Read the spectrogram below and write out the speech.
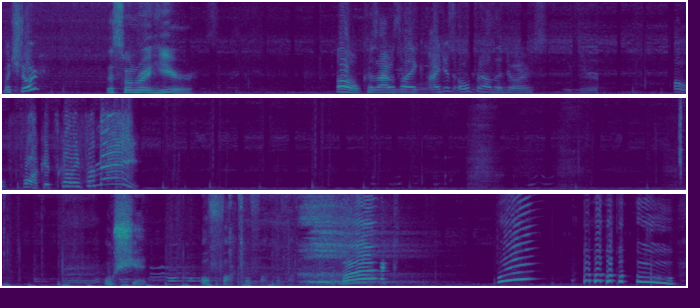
Which door? This one right here. Oh, because I was like, I just opened all the doors. Is there? Oh fuck! It's coming for me! Oh shit. Oh fuck. Oh fuck. Oh fuck. fuck! Woo!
